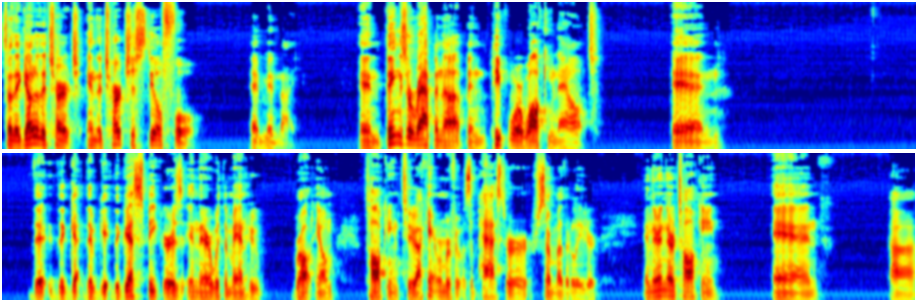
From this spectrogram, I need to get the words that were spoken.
So they go to the church, and the church is still full at midnight. And things are wrapping up, and people are walking out, and the, the, the, the guest speaker is in there with the man who brought him talking to, I can't remember if it was a pastor or some other leader. And they're in there talking, and uh,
